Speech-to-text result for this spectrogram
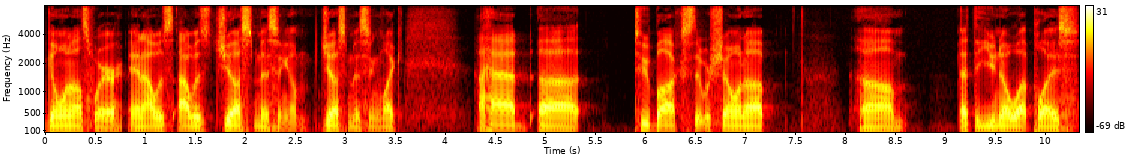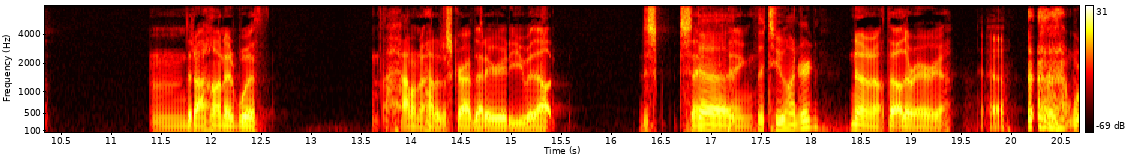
going elsewhere, and I was I was just missing them, just missing like. I had uh, two bucks that were showing up um, at the you know what place mm, that I hunted with. I don't know how to describe that area to you without just saying The anything. the two hundred. no, no, no, the other area, Oh.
